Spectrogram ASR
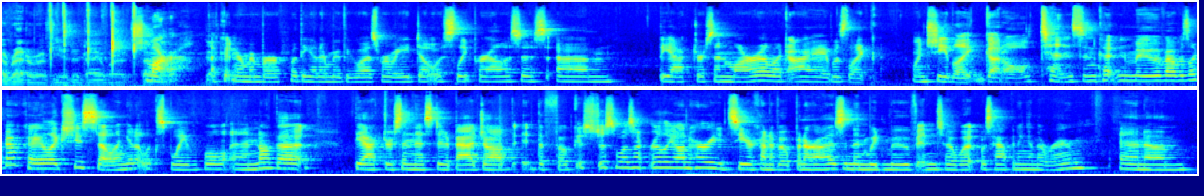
I read a review today where it said Mara. Yeah. I couldn't remember what the other movie was where we dealt with sleep paralysis. Um, the actress in Mara, like I was like when she like got all tense and couldn't move, I was like, okay, like she's selling it. It looks believable, and not that the actress in this did a bad job. The focus just wasn't really on her. You'd see her kind of open her eyes, and then we'd move into what was happening in the room, and um,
